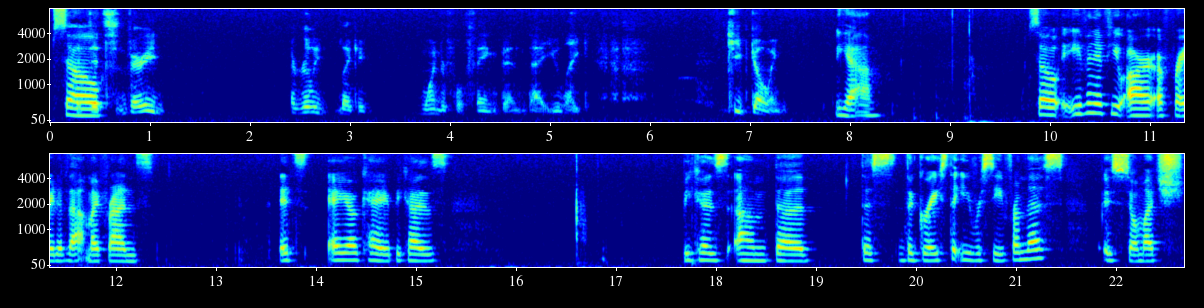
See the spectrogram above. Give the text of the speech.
so. It's, it's very, I really like a wonderful thing then that you like keep going. Yeah. So even if you are afraid of that, my friends, it's a okay because because um the this the grace that you receive from this is so much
